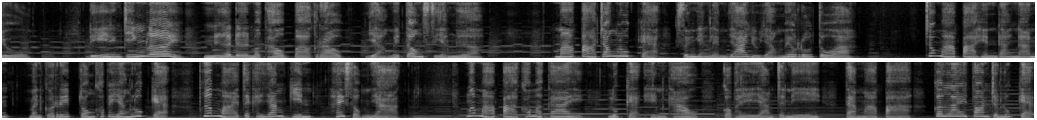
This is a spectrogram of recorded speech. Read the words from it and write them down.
อยู่ ดีจริงๆเลย เนื้อเดินมาเข้าปากเราอย่างไม่ต้องเสียเหงื่อหมาป่าจ้องลูกแกะ ซึ่งยังเล็มหญ้าอยู่อย่างไม่รู้ตัว เจ้าหมาป่าเห็นดังนั้น มันก็รีบตรงเข้าไปยังลูกแกะ เพื่อหมายจะขย้ำกินให้สมอยาก เมื่อหมาป่าเข้ามาใกล้ ลูกแกะเห็นเข้า ก็พยายามจะหนี แต่หมาป่าก็ไล่ต้อนจนลูกแกะ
